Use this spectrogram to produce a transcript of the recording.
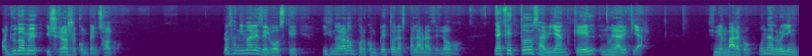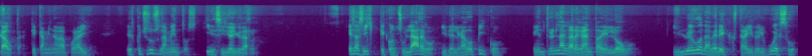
Ayúdame y serás recompensado. Los animales del bosque ignoraron por completo las palabras del lobo ya que todos sabían que él no era de fiar. Sin embargo, una grulla incauta que caminaba por ahí escuchó sus lamentos y decidió ayudarlo. Es así que con su largo y delgado pico entró en la garganta del lobo y luego de haber extraído el hueso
